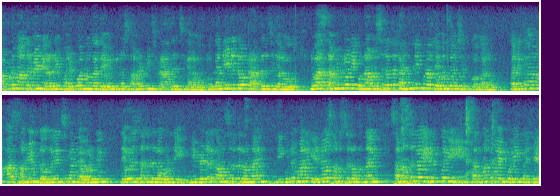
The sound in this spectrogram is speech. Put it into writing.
అప్పుడు మాత్రమే నీ పరిపూర్ణంగా దేవునికి నువ్వు సమర్పించి ప్రార్థించగలవు. నువ్వు కన్నీటితో ప్రార్థించగలవు. నువ్వు ఆ సమయంలో నీకున్న అవసరతలు అన్ని కూడా దేవునితో చెప్పుకోగలవు. కనుక ఆ సమయం దొంగలించకండి. ఎవరుని? దేవుని సన్నిధిలో ఉండి నీ బిడ్డలకు అవసరతలు ఉన్నాయి. నీ కుటుంబానికి ఎన్నో సమస్యలు ఉన్నాయి. సమస్యల్లో ఎదుర్కొని సర్మతమైపోయి కంటే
